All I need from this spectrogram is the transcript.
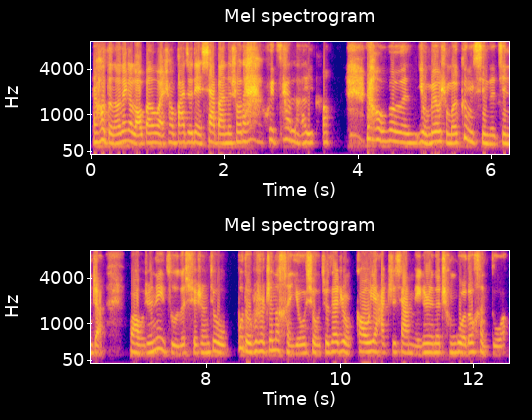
然后等到那个老板晚上八九点下班的时候，他还会再来一趟，然后问问有没有什么更新的进展。哇，我觉得那组的学生就不得不说真的很优秀，就在这种高压之下，每个人的成果都很多。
